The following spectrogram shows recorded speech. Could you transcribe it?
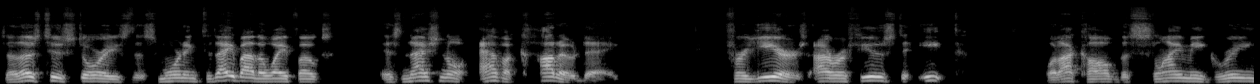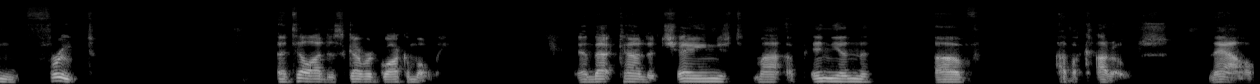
So, those two stories this morning. Today, by the way, folks, is National Avocado Day. For years, I refused to eat what I called the slimy green fruit until I discovered guacamole. And that kind of changed my opinion of avocados. Now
